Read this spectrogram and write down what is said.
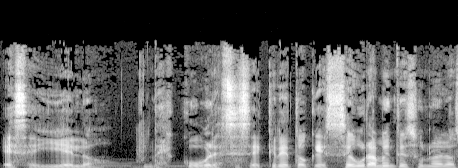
ese hielo descubra ese secreto que seguramente es uno de los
